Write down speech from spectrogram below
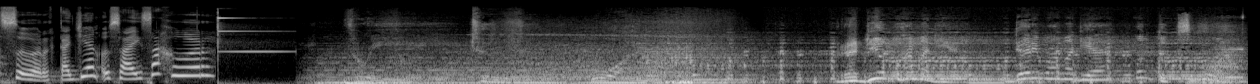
Asur, kajian usai sahur. Three, two, one. Radio Muhammadiyah dari Muhammadiyah untuk semua.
